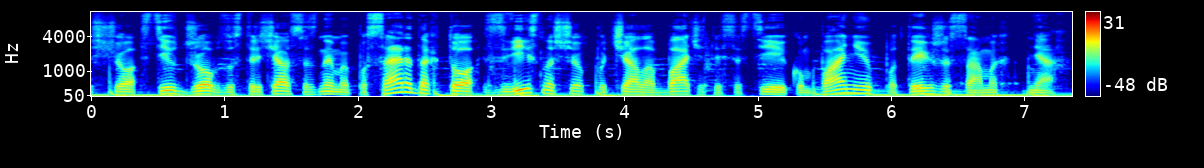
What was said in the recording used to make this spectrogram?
що Стів Джобс зустрічався з ними по середах, то звісно, що почала бачитися з цією компанією по тих же самих днях.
